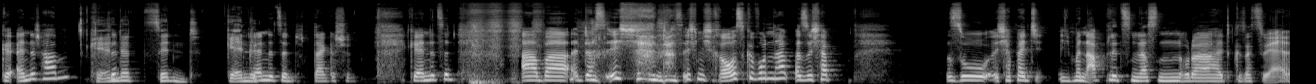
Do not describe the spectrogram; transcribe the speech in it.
geendet haben? Geendet sind. sind. Geendet. Geendet sind, Dankeschön. Geendet sind. Aber dass ich, dass ich mich rausgewunden habe, also ich habe so, ich habe halt jemanden abblitzen lassen oder halt gesagt, so, ja,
